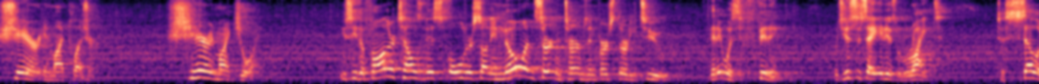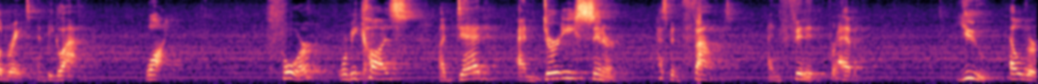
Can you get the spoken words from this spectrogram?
share in my pleasure, share in my joy. You see, the father tells this older son in no uncertain terms in verse 32 that it was fitting, which is to say, it is right to celebrate and be glad. Why? For, or because, a dead and dirty sinner has been found and fitted for heaven. You elder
